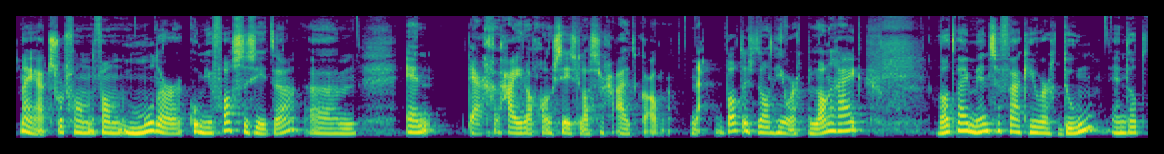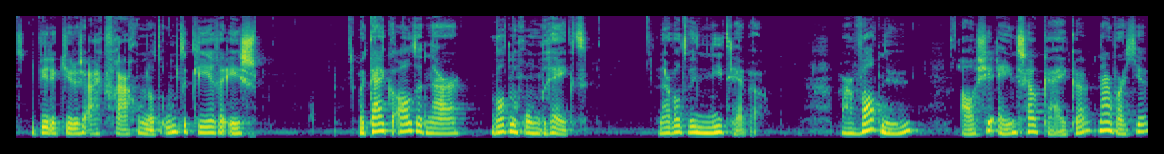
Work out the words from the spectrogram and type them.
nou ja, het soort van, van modder kom je vast te zitten. Um, en daar ga je dan gewoon steeds lastiger uitkomen. Nou, wat is dan heel erg belangrijk? Wat wij mensen vaak heel erg doen, en dat wil ik je dus eigenlijk vragen om dat om te keren, is we kijken altijd naar wat nog ontbreekt, naar wat we niet hebben. Maar wat nu als je eens zou kijken naar wat je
